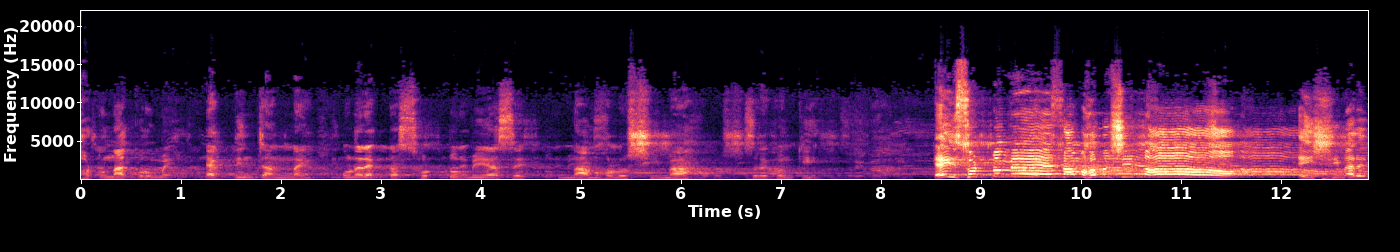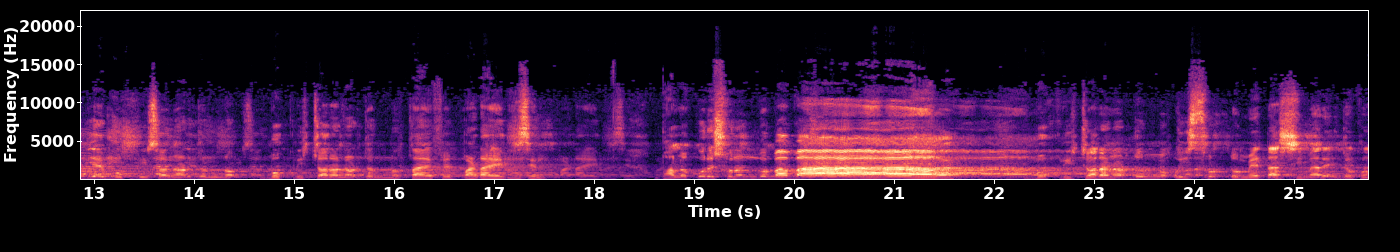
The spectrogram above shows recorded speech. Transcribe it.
ঘটনাক্রমে একদিন যান নাই। ওনার একটা ছোট্ট মেয়ে আছে, নাম হলো সীমা। সেরকম কি? এই ছোট্ট মেয়ে নাম হলো সীমা। এই সীমারে দিয়ে বকরি চড়ানোর জন্য, বকরি চড়ানোর জন্য তায়েফে পাঠায় দিয়েছেন। ভালো করে শুনুন গো বাবা। বকরি চড়ানোর জন্য ওই ছোট্ট মেয়েটা সীমারে যখন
